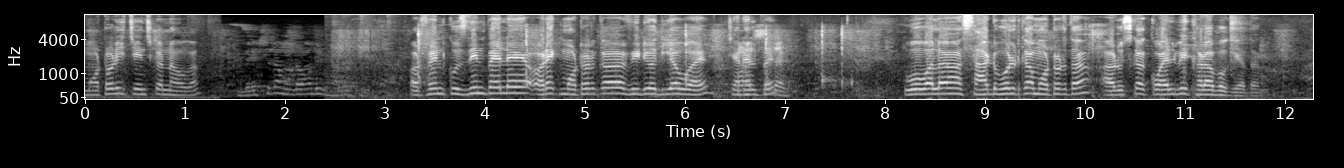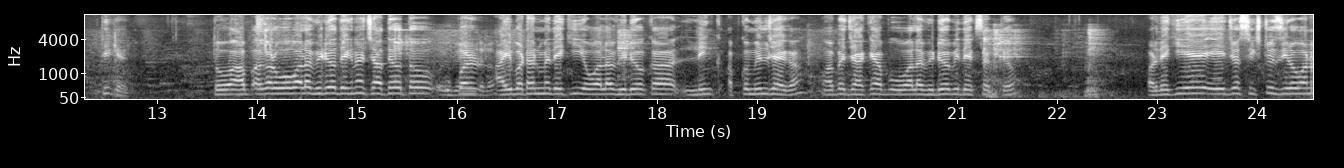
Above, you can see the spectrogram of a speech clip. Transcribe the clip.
मोटर ही चेंज करना होगा। और फ्रेंड कुछ दिन पहले और एक मोटर का वीडियो दिया हुआ है चैनल पर वो वाला साठ वोल्ट का मोटर था और उसका कॉयल भी ख़राब हो गया था। ठीक है? तो आप अगर वो वाला वीडियो देखना चाहते हो तो ऊपर आई बटन में देखिए ये वाला वीडियो का लिंक आपको मिल जाएगा। वहाँ पे जाके आप वो वाला वीडियो भी देख सकते हो। और देखिए ये जो six two zero one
